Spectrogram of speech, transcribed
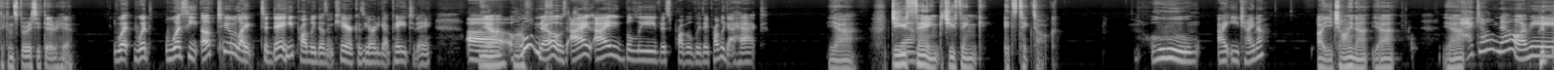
the conspiracy theory here. what what what's he up to like today he probably doesn't care because he already got paid today uh Yeah, well. who knows i i believe it's probably they probably got hacked Yeah. Do you Yeah. think? Do you think it's TikTok, ooh i.e china i.e., China? Yeah. Yeah. i don't know i mean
